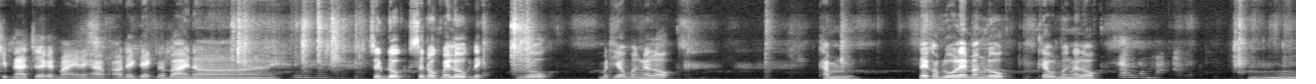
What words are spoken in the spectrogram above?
คลิปหน้าเจอกันใหม่นะครับ เอาเด็กๆบ๊ายบายหน่อยสนุกสนุกไหมลูกเด็กลูก มาเที่ยวเมืองนรกทำได้ความรู้อะไรบ้างลูก เที่ยวเมืองนรกท่านธรรมะอืม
